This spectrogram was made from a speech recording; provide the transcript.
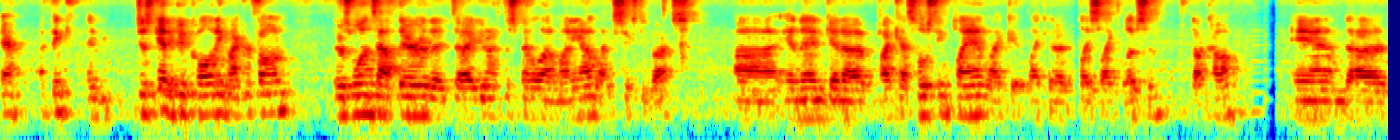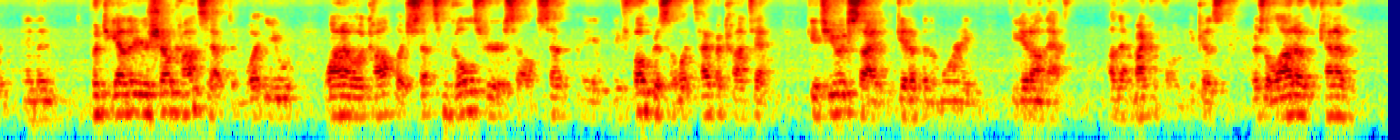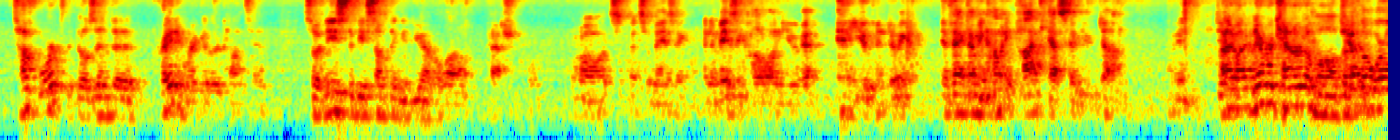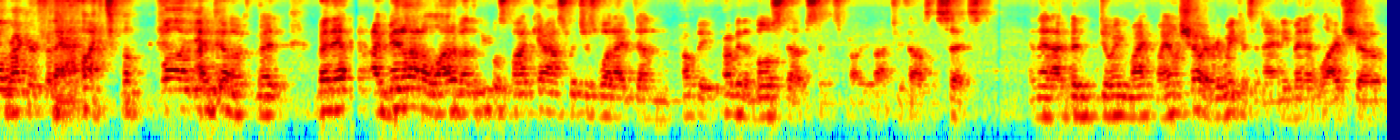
Yeah, I think, and just get a good quality microphone. There's ones out there that uh, you don't have to spend a lot of money on, like 60 bucks. Uh, and then get a podcast hosting plan, like like at a place like Libsyn.com, and uh, and then put together your show concept and what you want to accomplish. Set some goals for yourself. Set a, a focus on what type of content gets you excited to get up in the morning to get on that on that microphone because there's a lot of kind of tough work that goes into creating regular content. So it needs to be something that you have a lot of passion for. Well, it's, it's amazing, and amazing how long you have, you've been doing it. In fact, I mean, how many podcasts have you done? I mean, do I, you, I've never counted them all, do you have the world record for that? No, I don't. Well, I you- don't, but but uh, I've been on a lot of other people's podcasts, which is what I've done probably probably the most of since probably about 2006. And then I've been doing my, my own show every week. It's a 90 minute live show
